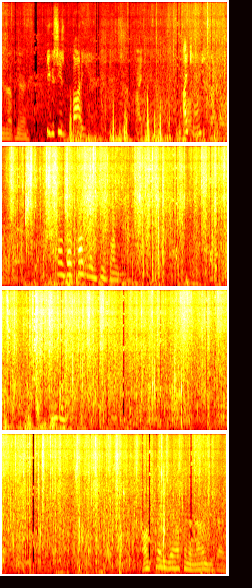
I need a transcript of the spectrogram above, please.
He's up here. You can see his body. I can. I can. Well, that's possible to see his body. I'm try to get up and around you guys.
